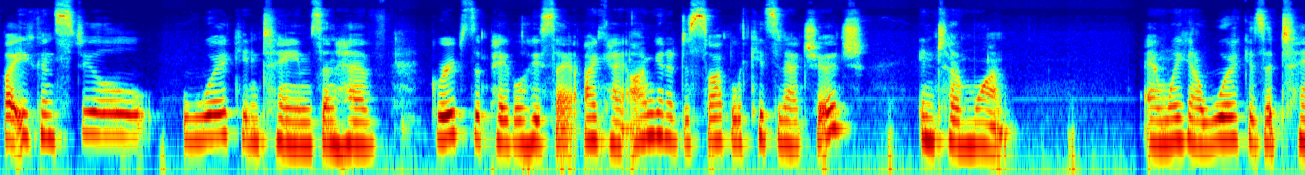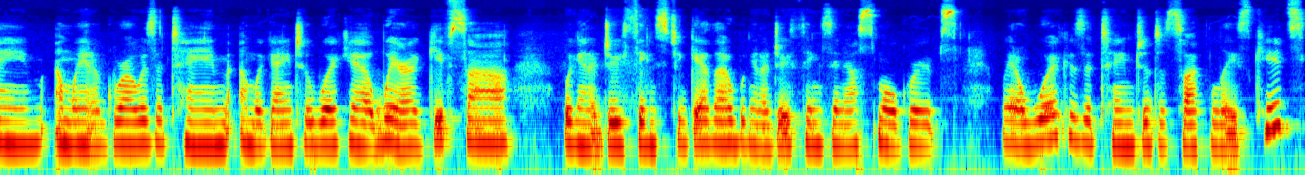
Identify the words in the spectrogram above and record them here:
but you can still work in teams and have groups of people who say, okay, I'm going to disciple the kids in our church in term one. And we're going to work as a team and we're going to grow as a team and we're going to work out where our gifts are. We're going to do things together. We're going to do things in our small groups. We're going to work as a team to disciple these kids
